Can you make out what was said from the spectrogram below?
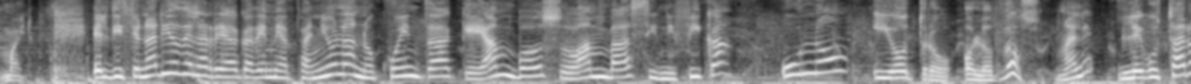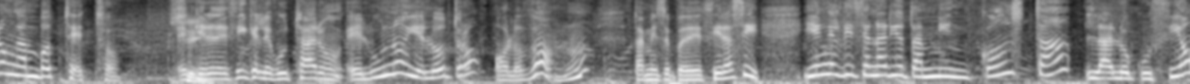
Bueno, el diccionario de la Real Academia Española nos cuenta que ambos o ambas significa uno y otro, o los dos, ¿vale? Le gustaron ambos textos. Eh, Sí. quiere decir que le gustaron el uno y el otro, o los dos, ¿no? También se puede decir así. Y en el diccionario también consta la locución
